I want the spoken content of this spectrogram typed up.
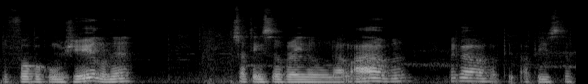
do fogo com gelo, né? Já tem sobrando na lava. Legal a, a pista.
